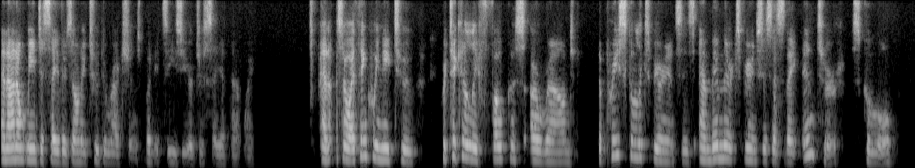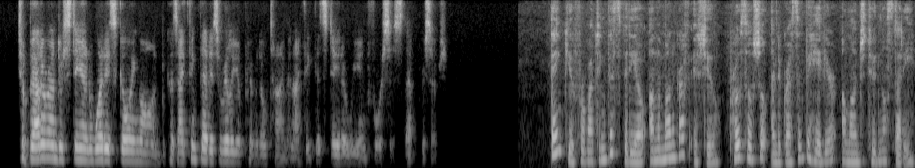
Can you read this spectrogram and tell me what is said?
And I don't mean to say there's only two directions, but it's easier to say it that way. And so I think we need to particularly focus around the preschool experiences and then their experiences as they enter school to better understand what is going on, because I think that is really a pivotal time. And I think this data reinforces that perception. Thank you for watching this video on the monograph issue, Prosocial and Aggressive Behavior, a Longitudinal Study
